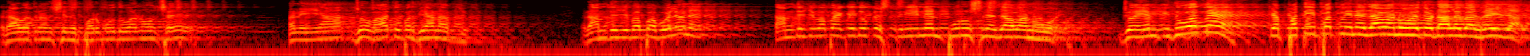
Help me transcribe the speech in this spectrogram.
રાવત રણસિંહ પરમોદવાનો છે. અને અહીંયા જો વાત ઉપર ધ્યાન આપજો. રામદેવજી બાપા બોલ્યા ને, રામદેવજી બાપાએ કીધું કે સ્ત્રીને પુરુષને જવાનું હોય. જો એમ કીધું હોત ને કે પતિ પત્નીને જવાનું હોય તો ડાલેબાજ રહી જાય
